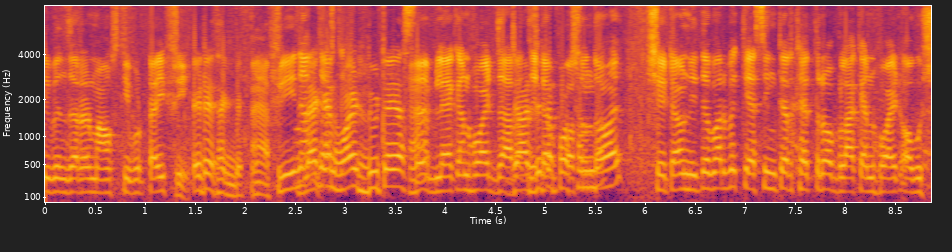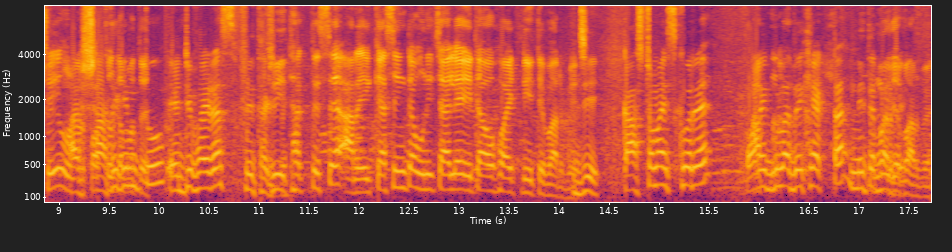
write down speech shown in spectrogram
রিভেঞ্জারের মাউস কিবোর্ডটাই ফ্রি এটাই থাকবে। হ্যাঁ ফ্রি না ব্ল্যাক এন্ড হোয়াইট দুইটাই আছে। হ্যাঁ ব্ল্যাক এন্ড হোয়াইট যার যেটা পছন্দ হয় সেটাও নিতে পারবে। ক্যাসিংটার ক্ষেত্রেও ব্ল্যাক এন্ড হোয়াইট অবশ্যই ওনার পছন্দ কিন্তু অ্যান্টিভাইরাস ফ্রি ফ্রি থাকবে। থাকতেছে আর এই ক্যাসিংটা উনি চাইলে এটাও হোয়াইট নিতে পারবে। জি। কাস্টমাইজ করে অনেকগুলা দেখে একটা নিতে পারবে। পারবেন।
